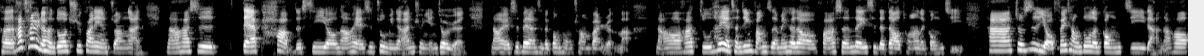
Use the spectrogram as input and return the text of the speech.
很他参与了很多区块链的专案，然后他是 Step Hub 的 CEO，然后他也是著名的安全研究员，然后也是贝兰斯的共同创办人嘛。然后他主他也曾经防止了 MakerDAO 发生类似的到同样的攻击，他就是有非常多的攻击啦。然后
